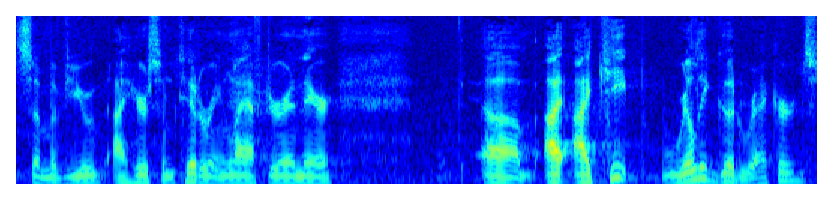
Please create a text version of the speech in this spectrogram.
Some of you, I hear some tittering laughter in there. Um, I, I keep really good records.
